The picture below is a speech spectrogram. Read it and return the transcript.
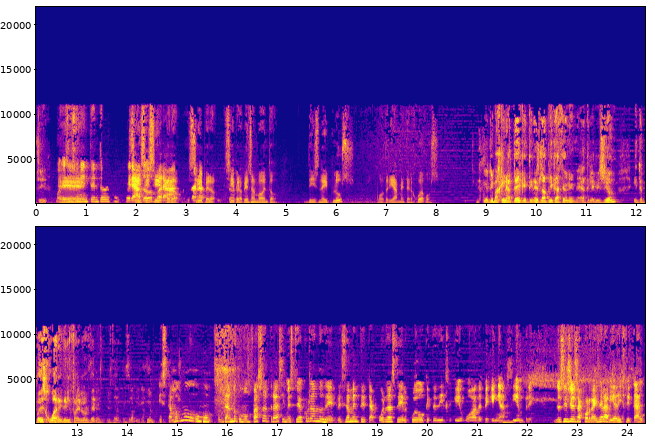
Sí. Bueno, eso es Eh, un intento desesperado sí, sí, sí, para pero, sí, pero, sí, pero piensa un momento. Disney Plus podría meter juegos. Es que tú imagínate que tienes la aplicación en la televisión y te puedes jugar Daily File Order desde, desde la aplicación. Estamos mu- mu- dando como un paso atrás y me estoy acordando de precisamente, ¿te acuerdas del juego que te dije que yo jugaba de pequeña siempre? No sé si os acordáis de la vía digital.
